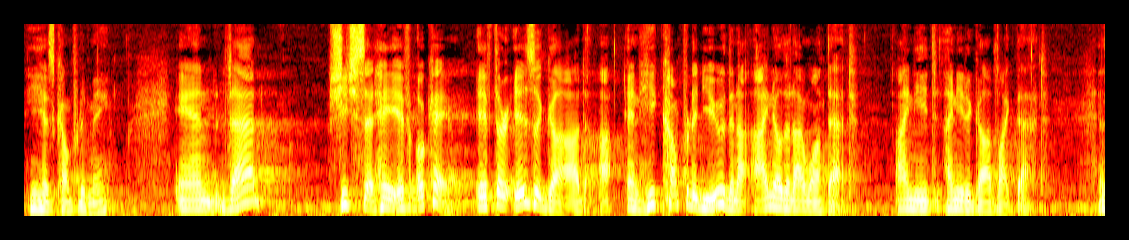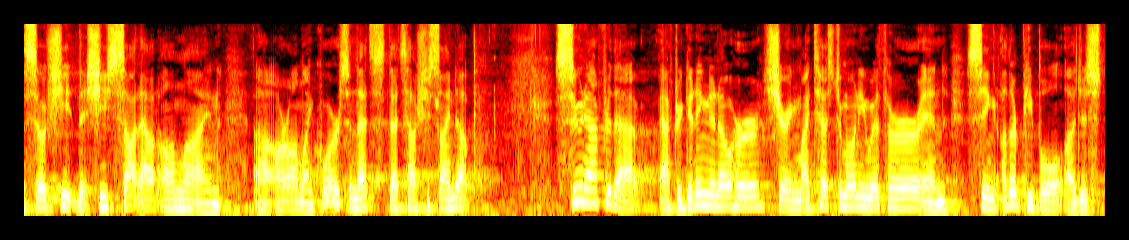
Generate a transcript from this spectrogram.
He has comforted me. And that, she said, hey, if, okay, if there is a God uh, and He comforted you, then I, I know that I want that. I need, I need a God like that. And so she, that she sought out online uh, our online course, and that's, that's how she signed up. Soon after that, after getting to know her, sharing my testimony with her, and seeing other people uh, just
